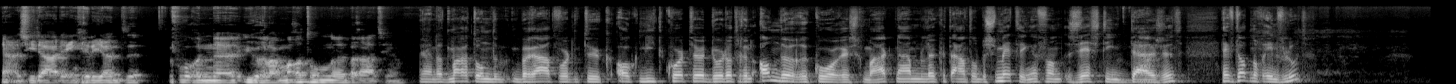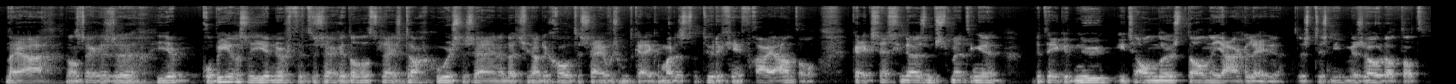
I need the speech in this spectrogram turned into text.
Ja, dan zie je daar de ingrediënten voor een uh, urenlang marathonberaad. Ja. ja, en dat marathonberaad wordt natuurlijk ook niet korter doordat er een ander record is gemaakt, namelijk het aantal besmettingen van 16.000. Heeft dat nog invloed? Nou ja, dan zeggen ze hier, proberen ze hier nuchter te zeggen dat het slechts dagkoersen zijn en dat je naar de grote cijfers moet kijken. Maar dat is natuurlijk geen fraai aantal. Kijk, 16.000 besmettingen betekent nu iets anders dan een jaar geleden. Dus het is niet meer zo dat dat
